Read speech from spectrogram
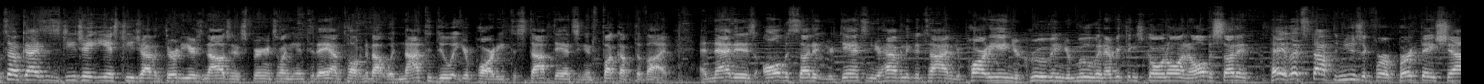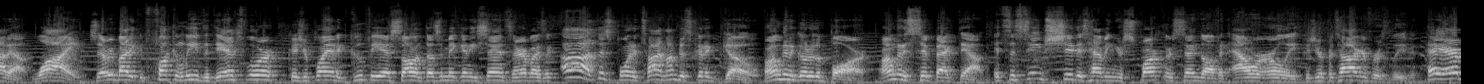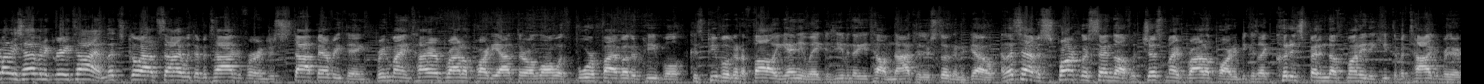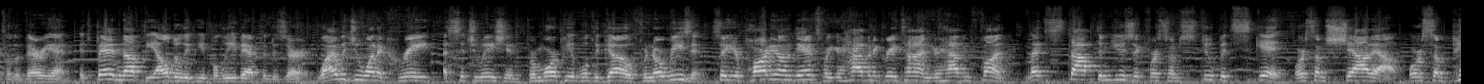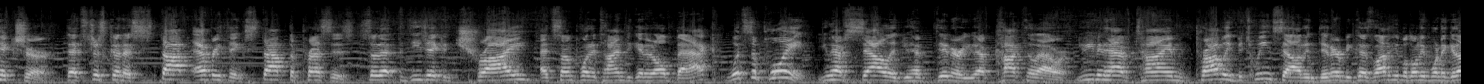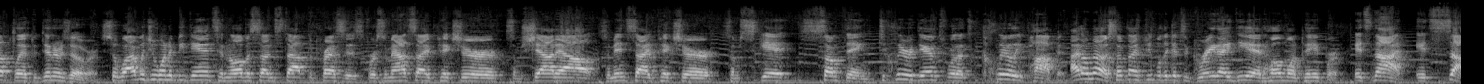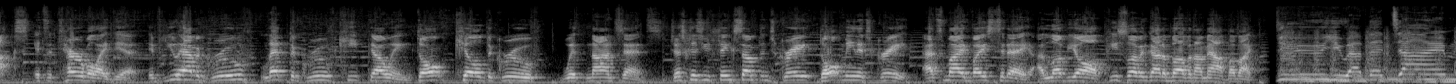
What's up, guys? This is DJ ESG driving 30 years of knowledge and experience on you, and today I'm talking about what not to do at your party to stop dancing and fuck up the vibe. And that is all of a sudden you're dancing, you're having a good time, you're partying, you're grooving, you're moving, everything's going on, and all of a sudden, hey, let's stop the music for a birthday shout out. Why? So everybody can fucking leave the dance floor because you're playing a goofy ass song that doesn't make any sense, and everybody's like, ah, at this point in time, I'm just gonna go, or I'm gonna go to the bar, or I'm gonna sit back down. It's the same shit as having your sparkler send off an hour early because your photographer's leaving. Hey, everybody's having a great time. Let's go outside with the photographer and just stop everything. Bring my entire bridal party out there along with four or five other people because people are going to follow you anyway because even though you tell them not to, they're still going to go. And let's have a sparkler send off with just my bridal party because I couldn't spend enough money to keep the photographer there until the very end. It's bad enough the elderly people leave after dessert. Why would you want to create a situation for more people to go for no reason? So you're partying on the dance floor, you're having a great time, you're having fun. Let's stop the music for some stupid skit or some shout out or some picture that's just going to stop everything, stop the presses, so that the DJ can try at some point in time to get it all back. What's the point? You have salad, you have dinner, you have cocktail hour, you even have time probably between salad and dinner because a lot of people don't even want to get up till after dinner's over. So why would you want to be dancing and all of a sudden stop the presses for some outside picture, some shout out, some inside picture, some skit, something to clear a dance floor that's clearly popping? I don't know. Sometimes people think it's a great idea at home on paper. It's not. It sucks. It's a terrible idea. If you have a groove, let the groove keep going. Don't kill the groove with nonsense. Just because you think something's great, don't mean it's great. That's my advice today. I love y'all. Peace, love, and God above, and I'm out. Bye bye. Do you have the time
